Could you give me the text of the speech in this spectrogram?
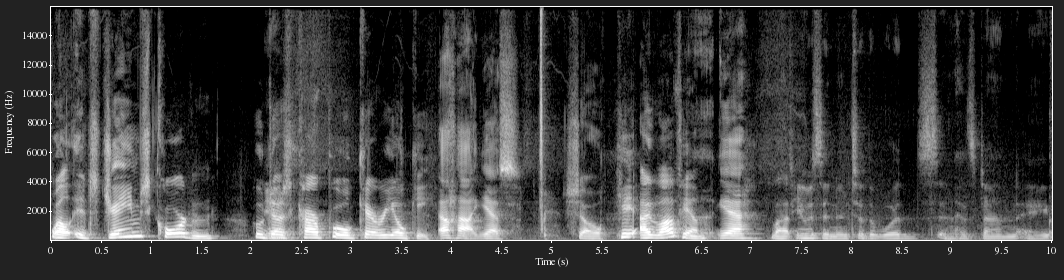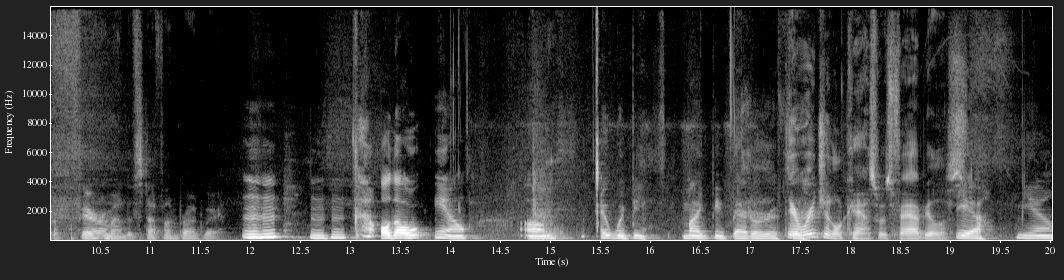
Well, it's James Corden who does carpool karaoke. Aha, yes. So he, I love him. Yeah. But He was in Into the Woods and has done a fair amount of stuff on Broadway. Mm-hmm. Mm-hmm. Although you know, um, it would be might be better if The original cast was fabulous. Yeah, yeah.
